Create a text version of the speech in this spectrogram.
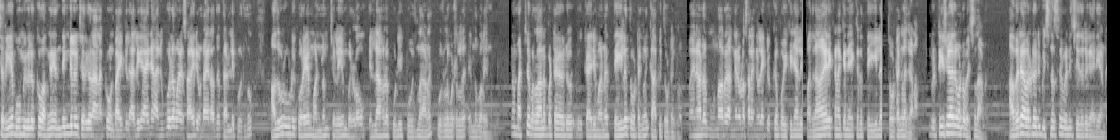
ചെറിയ ഭൂമികളൊക്കെ അങ്ങനെ എന്തെങ്കിലും ചെറിയൊരു അനക്കം ഉണ്ടായെങ്കിൽ അല്ലെങ്കിൽ അതിന് അനുകൂലമായ സാഹചര്യം ഉണ്ടായാൽ അത് തള്ളിപ്പോരുന്നു അതോടുകൂടി കുറേ മണ്ണും ചെളിയും വെള്ളവും എല്ലാം കൂടെ കൂടി പോരുന്നതാണ് ഉരുളപൊട്ടൽ എന്ന് പറയുന്നത്. മറ്റൊരു പ്രധാനപ്പെട്ട ഒരു കാര്യമാണ് തേയിലത്തോട്ടങ്ങളും കാപ്പിത്തോട്ടങ്ങളും. വയനാട് മൂന്നാർ അങ്ങനെയുള്ള സ്ഥലങ്ങളിലേക്കൊക്കെ പോയി കഴിഞ്ഞാൽ പതിനായിരക്കണക്കിന് ഏക്കർ തേയില തോട്ടങ്ങൾ കാണാം. ബ്രിട്ടീഷുകാർ കൊണ്ട് വെച്ചതാണ്. അവർ അവരുടെ ഒരു ബിസിനസ്സിന് വേണ്ടി ചെയ്തൊരു കാര്യമാണ്.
